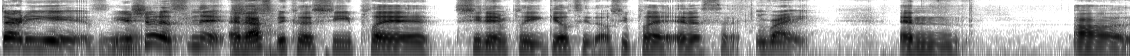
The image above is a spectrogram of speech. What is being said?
Thirty years. Yeah. You should have snitched. And that's because she pled. She didn't plead guilty though. She pled innocent. right. And uh,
